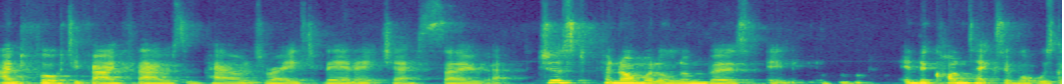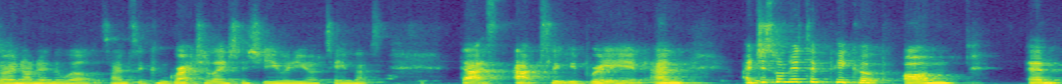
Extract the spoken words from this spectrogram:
and £45,000 raised for the NHS. So uh, just phenomenal numbers in, in the context of what was going on in the world at the time. So congratulations to you and your team. That's that's absolutely brilliant. And I just wanted to pick up on um,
